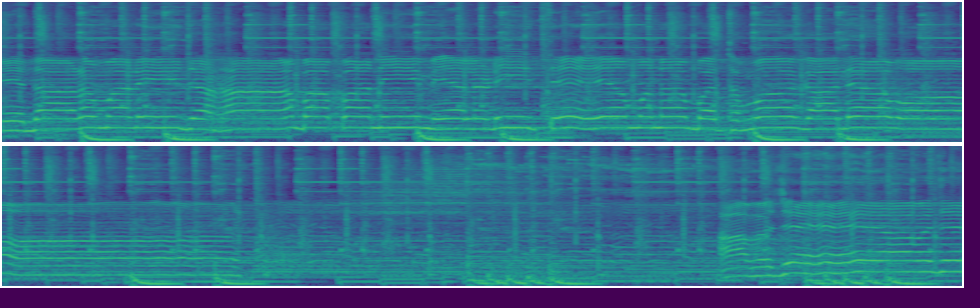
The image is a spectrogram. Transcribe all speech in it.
એ દાળ મારી જહા બાપાની મેલડી તે અમને બથમ ગાલ્યા આવજે આવજે,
